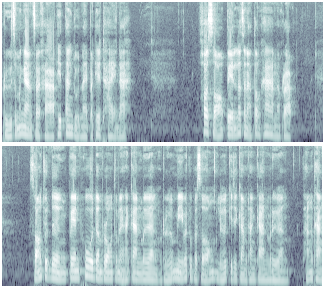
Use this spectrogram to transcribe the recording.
หรือสำนักงานสาขาที่ตั้งอยู่ในประเทศไทยนะ ข้อ 2 เป็นลักษณะต้องห้ามนะครับ 2.1 เป็นผู้ดำรงตำแหน่งทางการเมือง หรือมีวัตถุประสงค์ หรือกิจกรรมทางการเมือง ทั้งทาง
